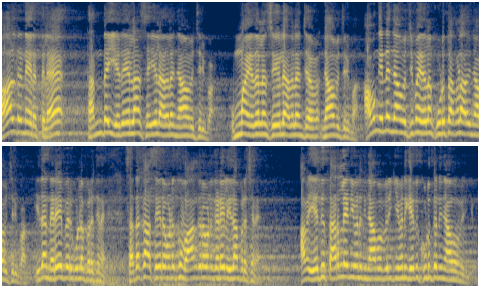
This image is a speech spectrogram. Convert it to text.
வாழ்கிற நேரத்தில் தந்தை எதையெல்லாம் செய்யலை அதெல்லாம் ஞாபகம் வச்சிருப்பான். உம்மா எதெல்லாம் செய்யல அதெல்லாம் ஞாபகம் வச்சிருப்பான். அவங்க என்ன ஞாபகம் வச்சுப்பா இதெல்லாம் கொடுத்தாங்களோ அதை ஞாபகம் வச்சிருப்பாங்க. இதான் நிறைய பேருக்குள்ள பிரச்சனை. சதக்கா செய்கிறவனுக்கும் வாங்குறவனுக்கு இடையில இதான் பிரச்சனை. அவன் எது தரலன்னு இவனுக்கு ஞாபகம் இருக்கும் இவனுக்கு எது கொடுத்தன்னு ஞாபகம் இருக்கும்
